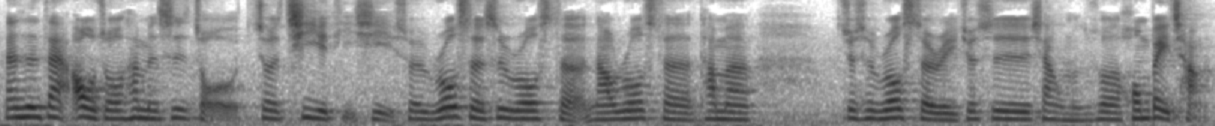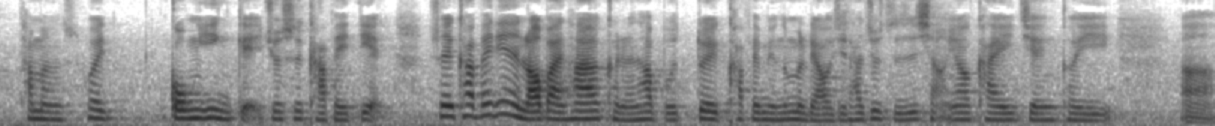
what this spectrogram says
但是在澳洲，他们是走就是企业体系，所以 roaster 是 roaster，然后 roaster 他们。就是 roastery，就是像我们说的烘焙厂，他们会供应给就是咖啡店，所以咖啡店的老板他可能他不对咖啡没有那么了解，他就只是想要开一间可以，呃，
